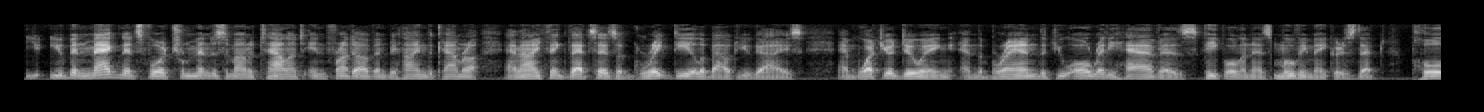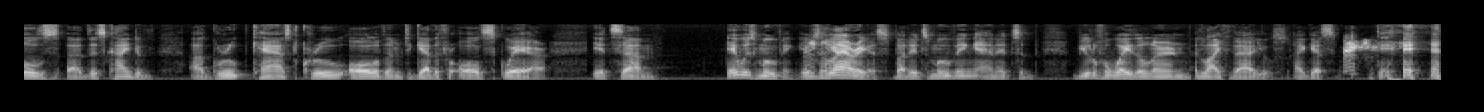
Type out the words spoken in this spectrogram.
you, you've been magnets for a tremendous amount of talent in front of and behind the camera, and I think that says a great deal about you guys and what you're doing and the brand that you already have as people and as movie makers that pulls uh, this kind of uh, group, cast, crew, all of them together for all square. It's um, it was moving. It was hilarious, but it's moving and it's a beautiful way to learn life values, I guess. Thank you.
